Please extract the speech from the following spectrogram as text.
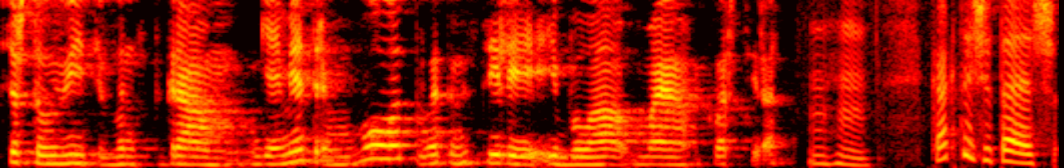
все, что вы видите в Инстаграм геометриям, вот в этом стиле и была моя квартира. Угу. Как ты считаешь,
